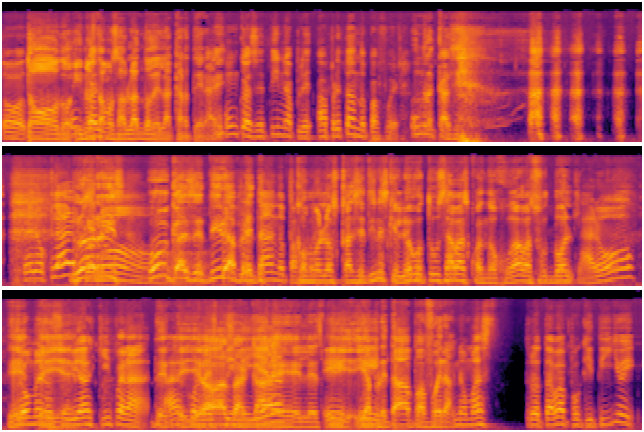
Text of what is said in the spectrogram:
Todo. todo. Y no estamos hablando de la cartera, ¿eh? Un calcetín apretando para afuera. Un calcetín. Pero claro que Rorris, no. un calcetín apretando. Apretando Como los calcetines que luego tú usabas cuando jugabas fútbol. Claro. Eh, yo me lo te- subía aquí para... Te, ah, te con la llevabas acá el eh, y eh, apretaba para afuera. Nomás trotaba poquitillo y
